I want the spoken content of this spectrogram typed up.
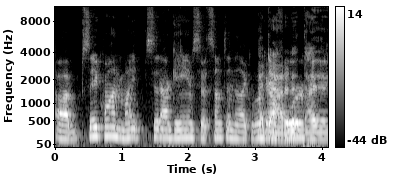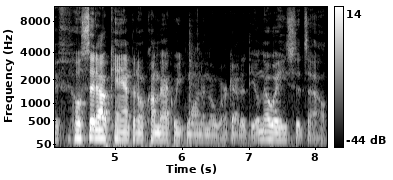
Um, Saquon might sit out games, so it's something to like I look out doubted for. it. I, if he'll sit out camp and he'll come back week one and they'll work out a deal. No way he sits out.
